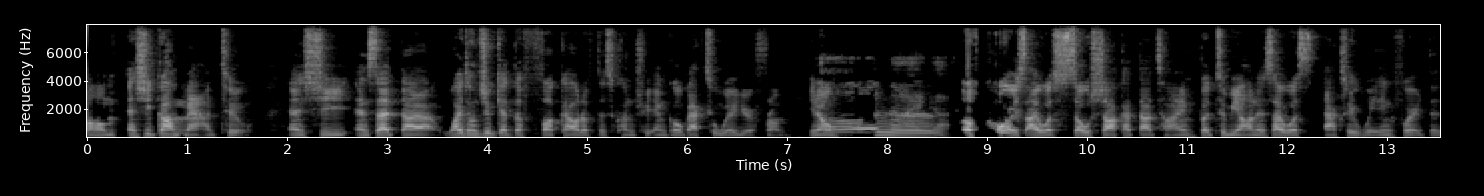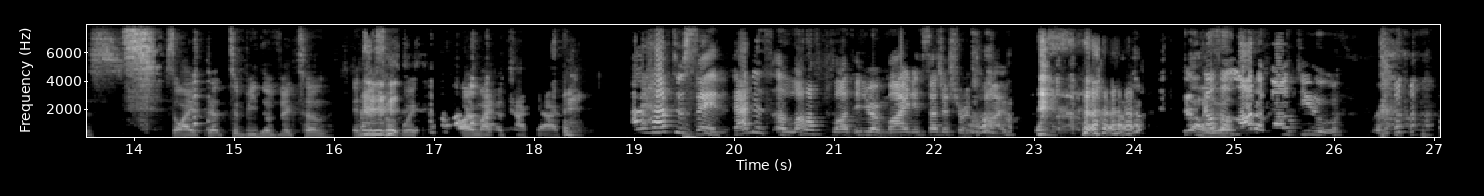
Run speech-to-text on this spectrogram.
um, and she got mad too, and she and said that why don't you get the fuck out of this country and go back to where you're from? You know, Oh my Mm. god. of course I was so shocked at that time, but to be honest, I was actually waiting for this so I get to be the victim in the subway. I might attack back. I have to say that is a lot of plot in your mind in such a short time. This Yeah, tells know. a lot about you.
